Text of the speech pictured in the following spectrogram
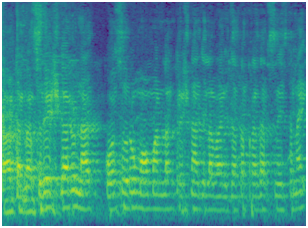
డాక్టర్ సురేష్ గారు నా కోసూరు మోమండలం కృష్ణా జిల్లా వారి జత ప్రదర్శన ఇస్తున్నాయి.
